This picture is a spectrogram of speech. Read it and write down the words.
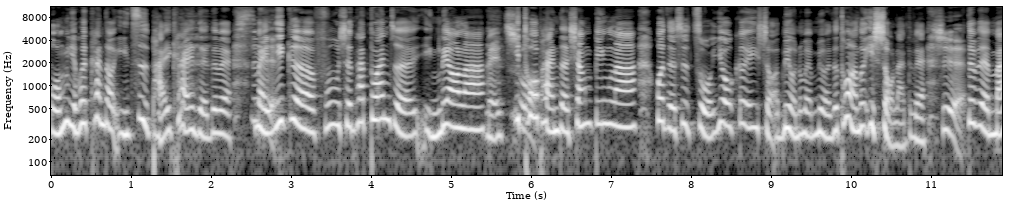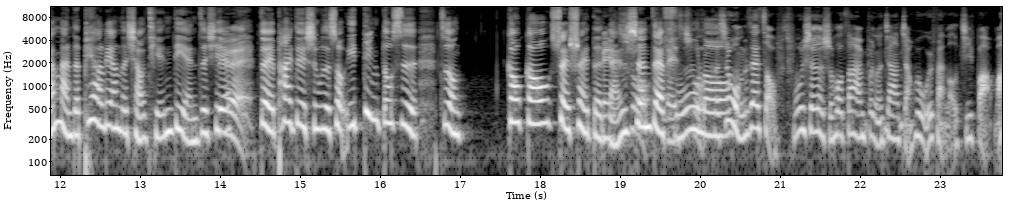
我们也会看到一字排开的，对不对？每一个服务生他端着饮料啦，没错一托盘的香槟啦，或者是左右各一手，没有那么没有，这通常都一手啦，对不对？是，对不对？满满的漂亮的小甜点，这些对对派对食物的时候，一定都是这种高高帅帅的男生在服务喽。可是我们在找服务生的时候，当然不能这样讲，会违反劳基法嘛，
